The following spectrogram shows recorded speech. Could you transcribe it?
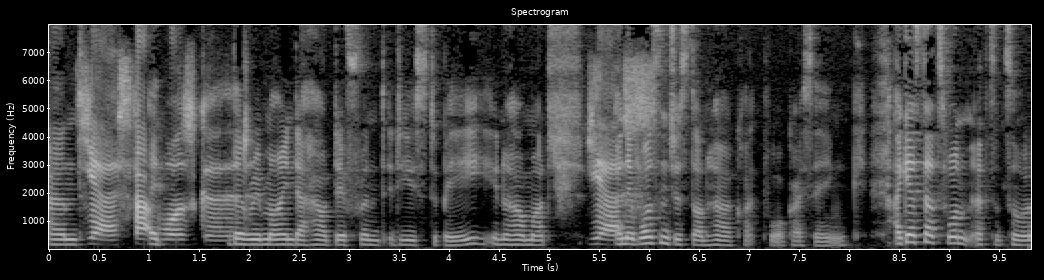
and Yes, that It- was good. the reminder how different it used to be. You know how much, yes. and it wasn't just on her catwalk. I think. I guess that's one. That's so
